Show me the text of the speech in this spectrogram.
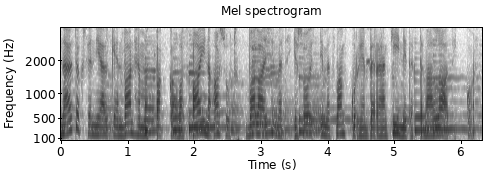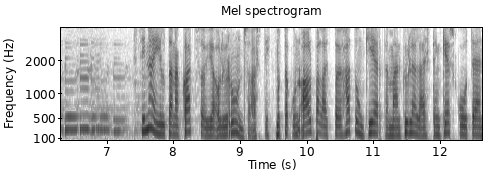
Näytöksen jälkeen vanhemmat pakkaavat aina asut, valaisimet ja soittimet vankkurien perään kiinnitettävään laatikkoon. Sinä iltana katsojia oli runsaasti, mutta kun Alpa laittoi hatun kiertämään kyläläisten keskuuteen,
